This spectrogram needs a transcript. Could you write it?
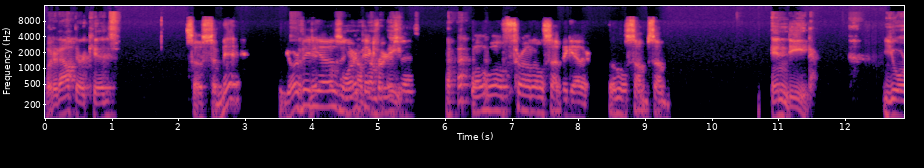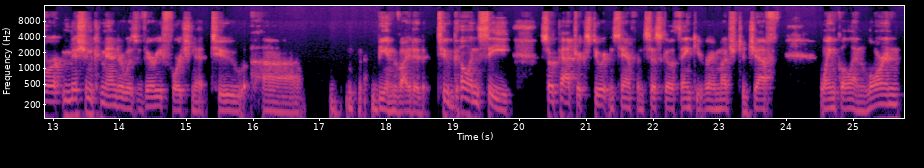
Put it out there, kids. So submit your Submit videos and your November pictures, and we'll we'll throw a little something together, a little something something. Indeed. Your mission commander was very fortunate to uh, be invited to go and see Sir Patrick Stewart in San Francisco. Thank you very much to Jeff Winkle and Lauren,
